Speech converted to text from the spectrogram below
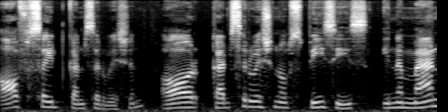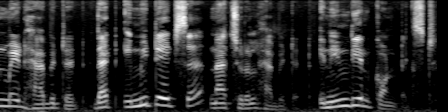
off-site conservation or conservation of species in a man-made habitat that imitates a natural habitat. In Indian context,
